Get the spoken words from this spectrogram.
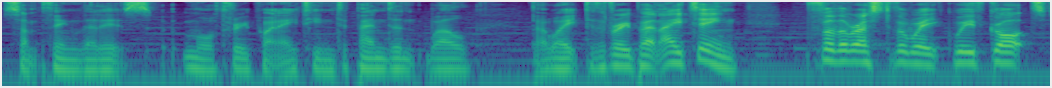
something that is more 3.18 dependent, well, they'll wait to 3.18 for the rest of the week, we've got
